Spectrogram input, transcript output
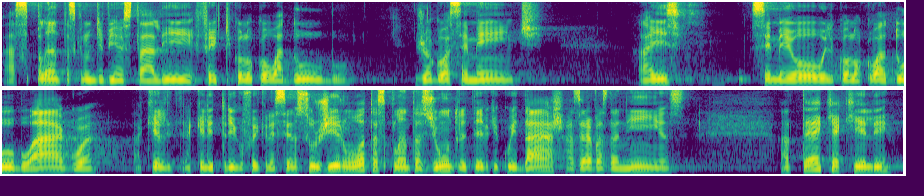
as plantas que não deviam estar ali, fez, colocou o adubo, jogou a semente, aí semeou, ele colocou adubo, água, aquele, aquele trigo foi crescendo, surgiram outras plantas junto, ele teve que cuidar, as ervas daninhas, até que aquele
